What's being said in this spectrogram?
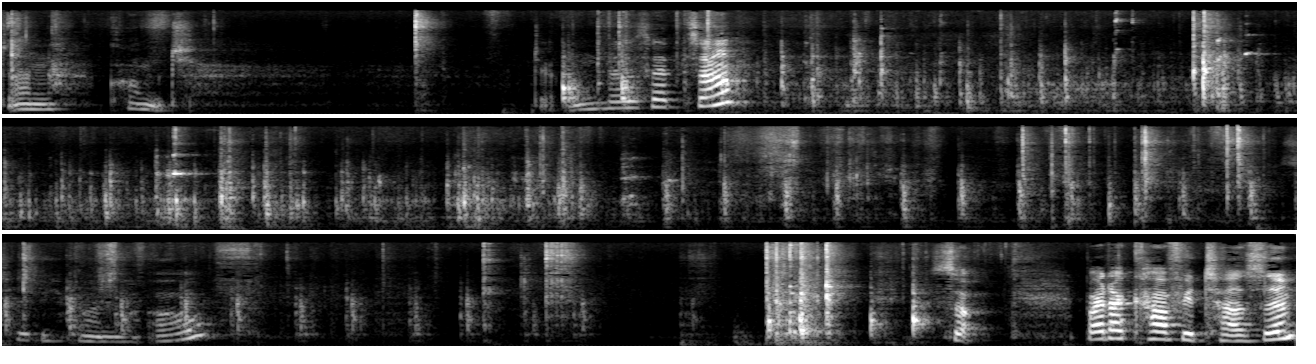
Dann kommt der Untersetzer. Das hebe ich mal noch auf. So, bei der Kaffeetasse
